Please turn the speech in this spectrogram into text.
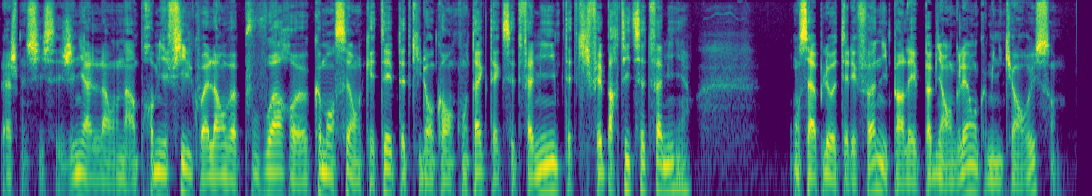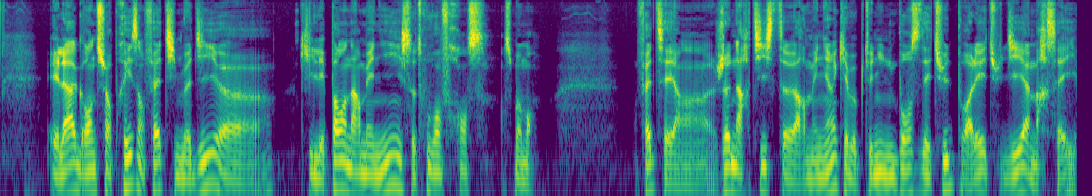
Là, je me suis dit, c'est génial. Là, on a un premier fil. Quoi. Là, on va pouvoir euh, commencer à enquêter. Peut-être qu'il est encore en contact avec cette famille. Peut-être qu'il fait partie de cette famille. On s'est appelé au téléphone. Il parlait pas bien anglais. On communiquait en russe. Et là, grande surprise, en fait, il me dit euh, qu'il n'est pas en Arménie. Il se trouve en France en ce moment. En fait, c'est un jeune artiste arménien qui avait obtenu une bourse d'études pour aller étudier à Marseille.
